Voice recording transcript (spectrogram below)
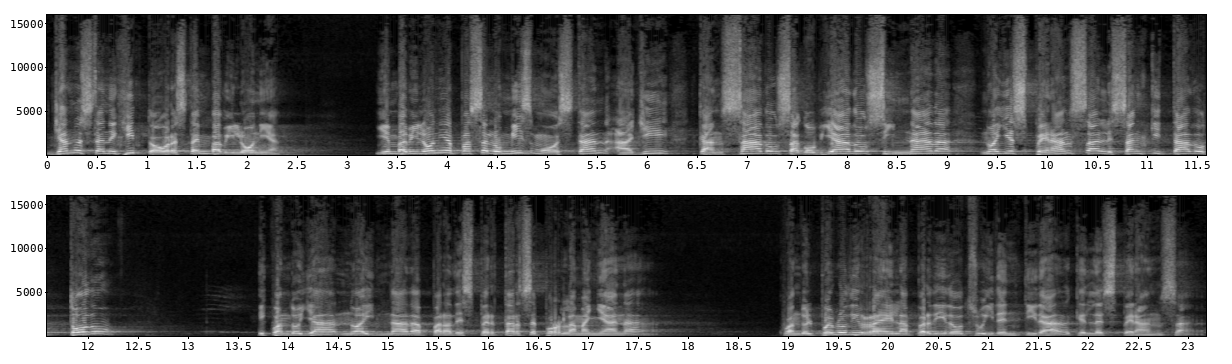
ya no está en Egipto, ahora está en Babilonia. Y en Babilonia pasa lo mismo, están allí cansados, agobiados, sin nada, no hay esperanza, les han quitado todo. Y cuando ya no hay nada para despertarse por la mañana, cuando el pueblo de Israel ha perdido su identidad, que es la esperanza,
